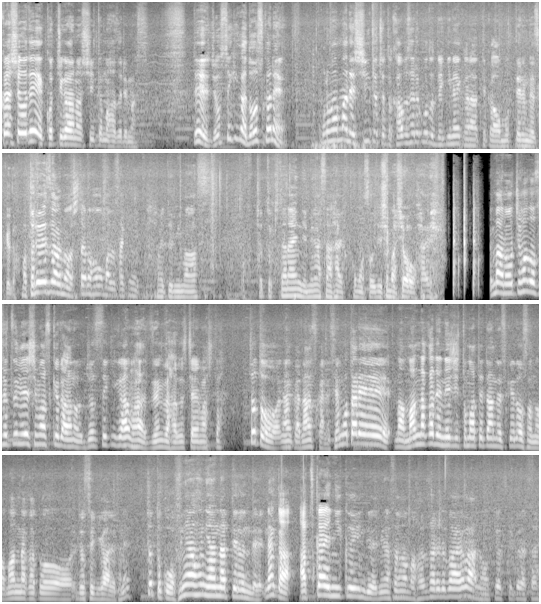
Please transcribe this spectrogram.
箇所でこっち側のシートも外れます。で助手席がどうですかね。このままでシートちょっとかぶせることできないかなってか思ってるんですけど、まあ、とりあえずあの下の方まで先にはめてみます。ちょっと汚いんで皆さんはいここも掃除しましょう。はい。まあ後ほど説明しますけどあの助手席がまあ全部外しちゃいました。ちょっとなんかなんすかね背もたれ、まあ、真ん中でネジ止まってたんですけどその真ん中と助手席側ですね。ちょっとこうふにゃふにゃになってるんでなんか扱いにくいんで皆様も外される場合はあのお気をつけください。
